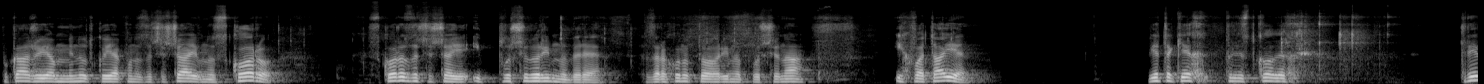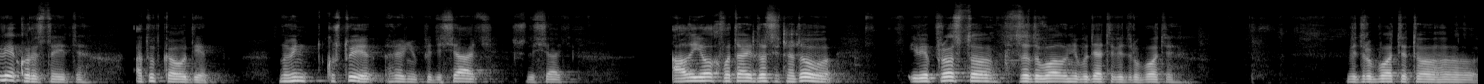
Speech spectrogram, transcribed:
Покажу я вам минутку, як воно зачищає. Воно скоро, скоро зачищає і площину рівно бере. За рахунок того рівна площина. І хватає. Ви таких пелюсткових три використаєте, а тут один. Ну він коштує гривню 50-60. Але його вистачає досить надовго. І ви просто задоволені будете від роботи. Від роботи того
